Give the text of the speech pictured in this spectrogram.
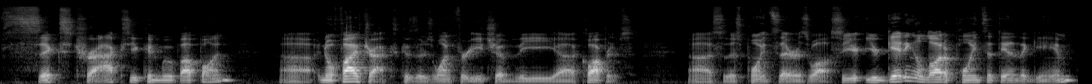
six tracks you can move up on. Uh, no, five tracks because there's one for each of the uh, cooperatives. Uh, so there's points there as well. So you're, you're getting a lot of points at the end of the game,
